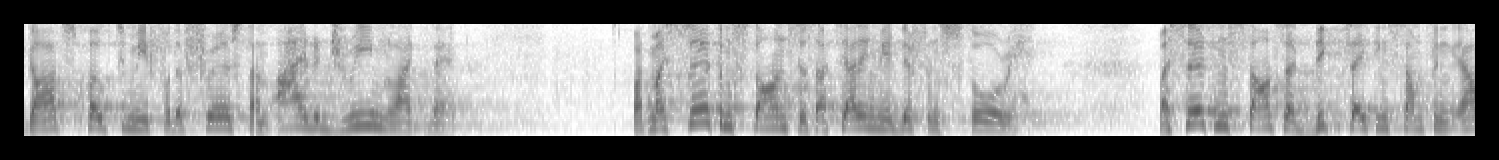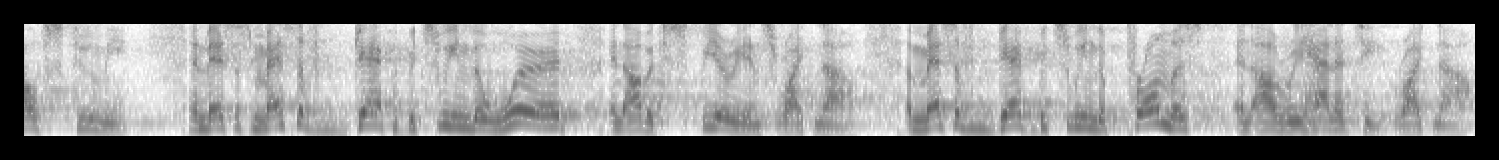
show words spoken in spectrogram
God spoke to me for the first time, I had a dream like that. But my circumstances are telling me a different story. My circumstances are dictating something else to me. And there's this massive gap between the word and our experience right now, a massive gap between the promise and our reality right now.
